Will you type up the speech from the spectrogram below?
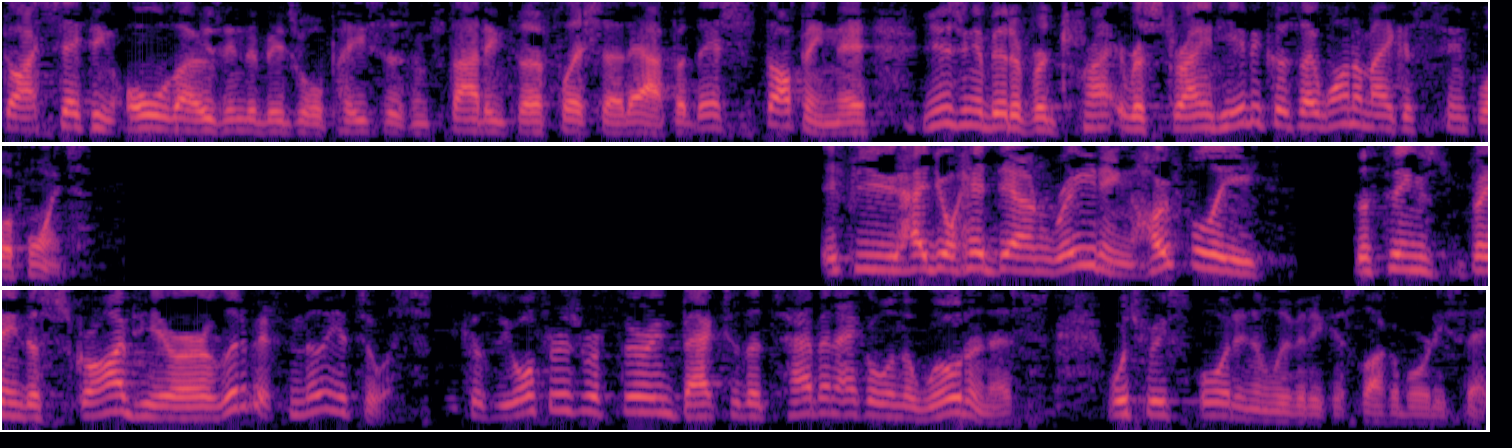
dissecting all those individual pieces and starting to flesh that out. But they're stopping. They're using a bit of restraint here because they want to make a simpler point. If you had your head down reading, hopefully the things being described here are a little bit familiar to us because the author is referring back to the tabernacle in the wilderness, which we explored in Leviticus, like I've already said.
